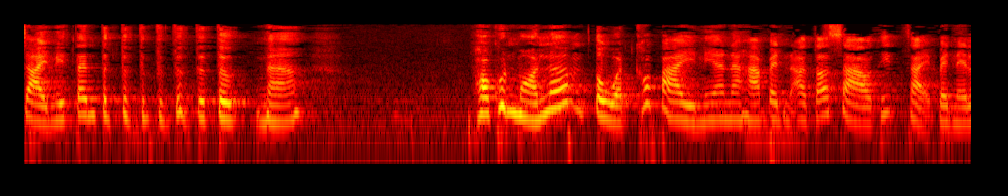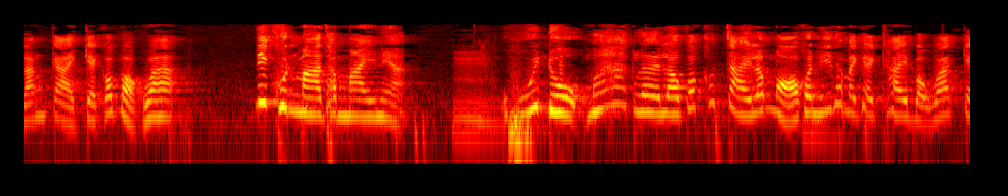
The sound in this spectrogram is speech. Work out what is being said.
ใจนี่เต้นตึกตึกตึกตึกตึกตึกตึกนะ พอคุณหมอเริ่มตรวจเข้าไปเนี่ยนะคะ เป็นอัลตราซาวด์ที่ใส่ไปในร่างกาย แกก็บอกว่า นี่คุณมาทำไมเนี่ย อืม โอ้ยดุมากเลย เราก็เข้าใจแล้วหมอคนนี้ทำไมใครๆ บอกว่าแก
